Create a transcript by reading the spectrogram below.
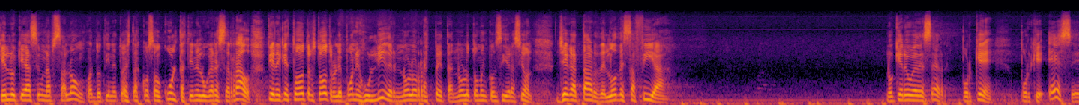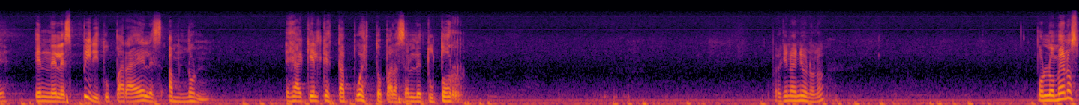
¿Qué es lo que hace un Absalón cuando tiene todas estas cosas ocultas? Tiene lugares cerrados, tiene que esto otro, esto otro. Le pones un líder, no lo respeta, no lo toma en consideración. Llega tarde, lo desafía. No quiere obedecer. ¿Por qué? Porque ese en el espíritu para él es Amnón. Es aquel que está puesto para serle tutor. Pero aquí no hay ni uno, ¿no? Por lo menos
